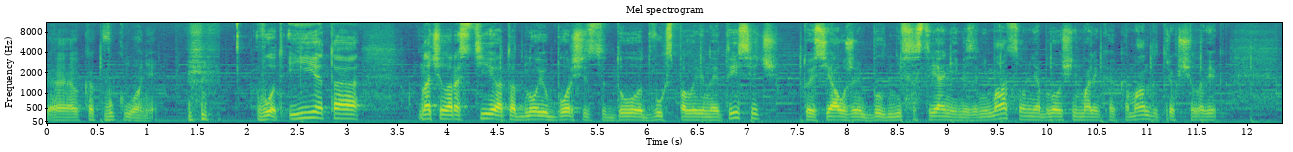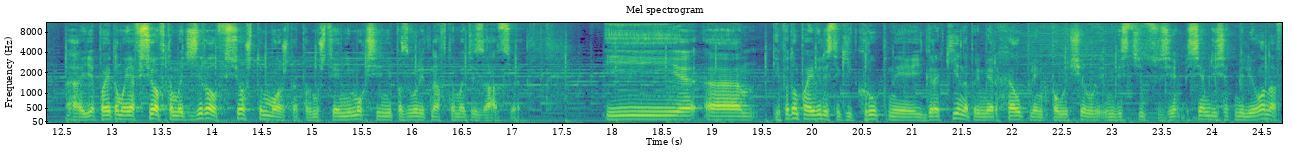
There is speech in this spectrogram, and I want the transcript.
э, как в уклоне. Вот, и это начало расти от одной уборщицы до двух с половиной тысяч. То есть я уже был не в состоянии ими заниматься, у меня была очень маленькая команда, трех человек. Э, Я, поэтому я все автоматизировал, все, что можно, потому что я не мог себе не позволить на автоматизацию. И, э, и потом появились такие крупные игроки, например, Helplink получил инвестицию сем- 70 миллионов,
